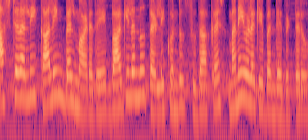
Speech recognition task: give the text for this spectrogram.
ಅಷ್ಟರಲ್ಲಿ ಕಾಲಿಂಗ್ ಬೆಲ್ ಮಾಡದೆ ಬಾಗಿಲನ್ನು ತಳ್ಳಿಕೊಂಡು ಸುಧಾಕರ್ ಮನೆಯೊಳಗೆ ಬಂದೇ ಬಿಟ್ಟರು.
